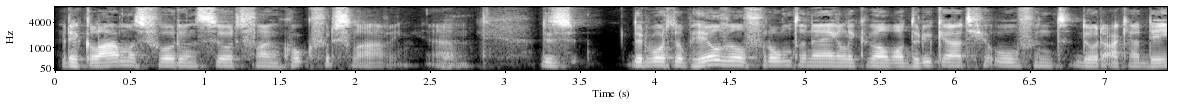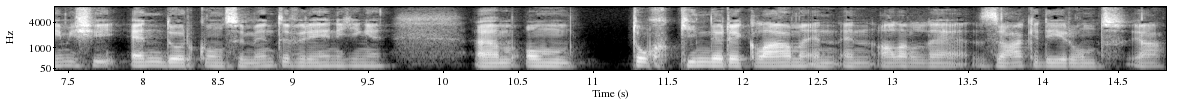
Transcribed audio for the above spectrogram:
reclames voor een soort van gokverslaving. Ja. Um, dus er wordt op heel veel fronten eigenlijk wel wat druk uitgeoefend door academici en door consumentenverenigingen um, om toch kinderreclame en, en allerlei zaken die rond ja,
